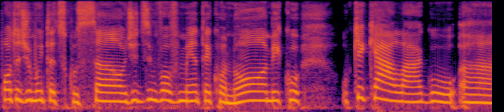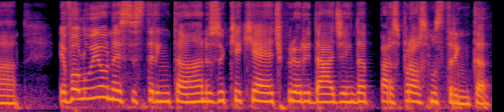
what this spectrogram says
ponto de muita discussão, de desenvolvimento econômico. O que que a Alago ah, evoluiu nesses 30 anos e o que que é de prioridade ainda para os próximos 30?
